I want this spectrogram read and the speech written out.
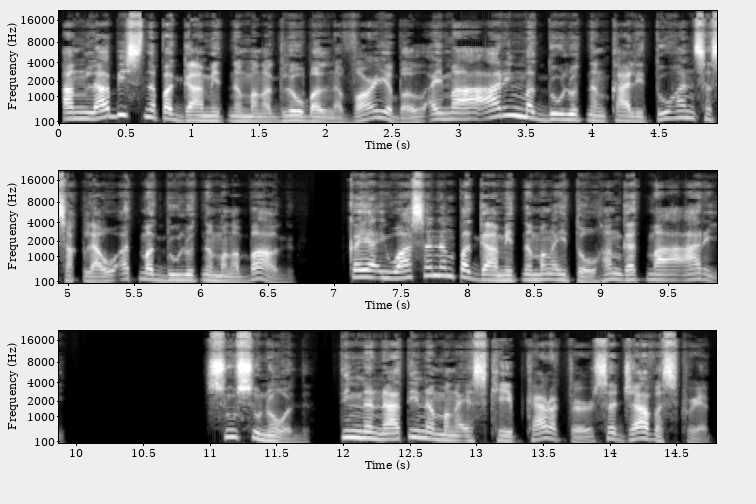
Ang labis na paggamit ng mga global na variable ay maaaring magdulot ng kalituhan sa saklaw at magdulot ng mga bug, kaya iwasan ang paggamit ng mga ito hanggat maaari. Susunod, tingnan natin ang mga escape character sa JavaScript.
